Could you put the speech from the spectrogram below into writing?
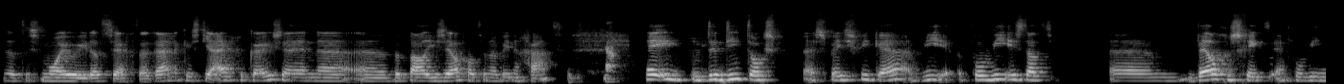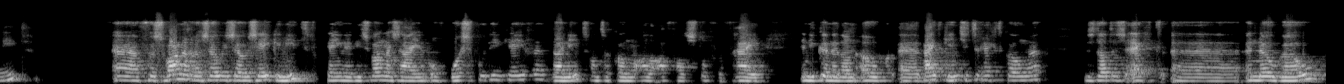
dat is mooi hoe je dat zegt. Uiteindelijk is het je eigen keuze en uh, bepaal jezelf wat er naar binnen gaat. Ja. Hey, de detox uh, specifiek, hè? Wie, voor wie is dat ehm, wel geschikt en voor wie niet? voor zwangeren sowieso zeker niet. Voor degenen die zwanger zijn of borstvoeding geven, dan niet. Want dan komen alle afvalstoffen vrij. En die kunnen dan ook bij het kindje terechtkomen. Dus dat is echt een no-go.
